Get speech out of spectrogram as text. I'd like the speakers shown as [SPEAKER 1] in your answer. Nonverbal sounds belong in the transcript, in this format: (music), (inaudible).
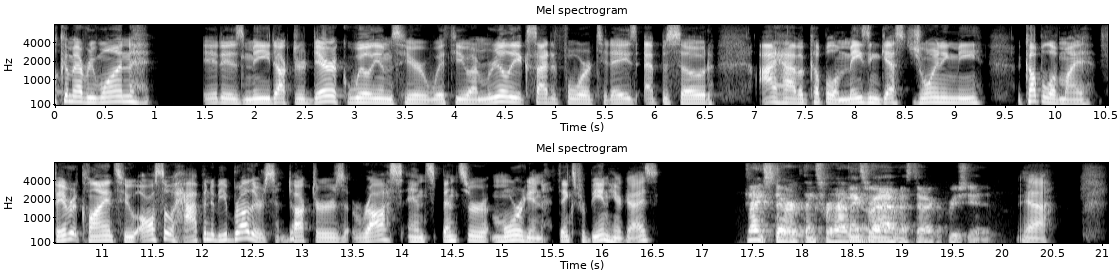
[SPEAKER 1] Welcome, everyone. It is me, Dr. Derek Williams, here with you. I'm really excited for today's episode. I have a couple amazing guests joining me, a couple of my favorite clients who also happen to be brothers, Doctors Ross and Spenser Morgan. Thanks for being here, guys.
[SPEAKER 2] Thanks, Derek. Thanks for having
[SPEAKER 3] Thanks
[SPEAKER 2] us.
[SPEAKER 3] for having us, Derek. Appreciate it.
[SPEAKER 1] Yeah.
